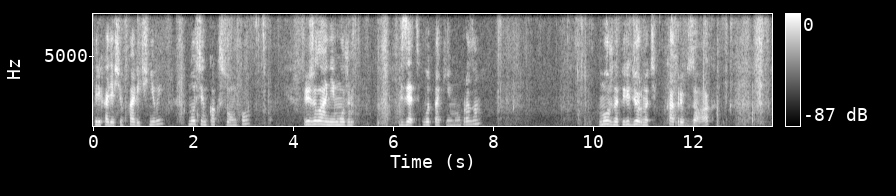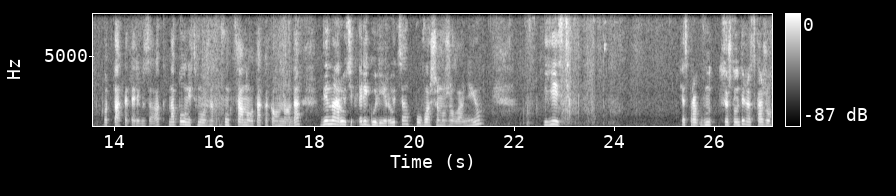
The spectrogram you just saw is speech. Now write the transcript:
переходящим в коричневый. Носим как сумку. При желании можем взять вот таким образом. Можно передернуть как рюкзак. Вот так это рюкзак. Наполнить можно по функционалу так, как вам надо. Длина ручек регулируется по вашему желанию. Есть Сейчас про все, что внутри расскажу.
